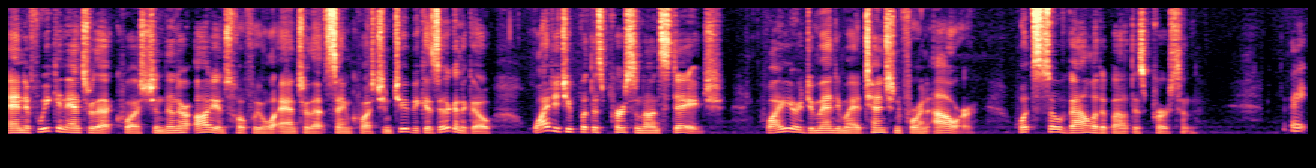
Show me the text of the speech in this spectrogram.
And if we can answer that question, then our audience hopefully will answer that same question too, because they're going to go, Why did you put this person on stage? Why are you demanding my attention for an hour? What's so valid about this person? right.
